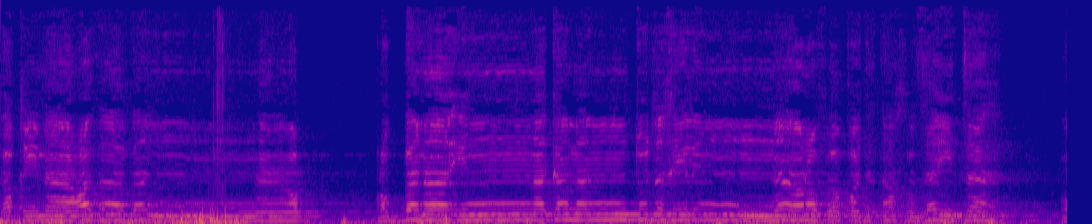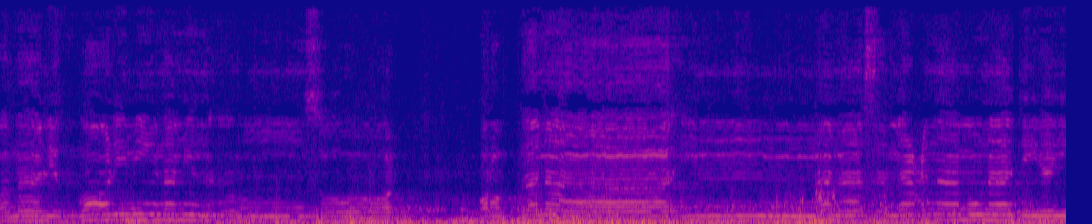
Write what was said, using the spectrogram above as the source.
فقنا عذاب النار. ربنا إنك من تدخل النار فقد أخزيته وما للظالمين من أنصار. ربنا إننا سمعنا مناديا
